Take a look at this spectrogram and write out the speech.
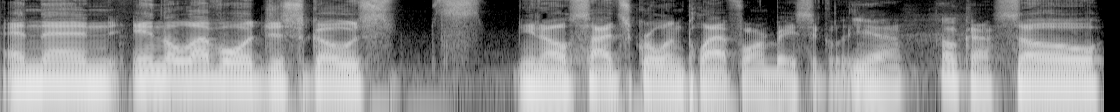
and then in the level it just goes you know side scrolling platform basically. yeah. Okay. So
